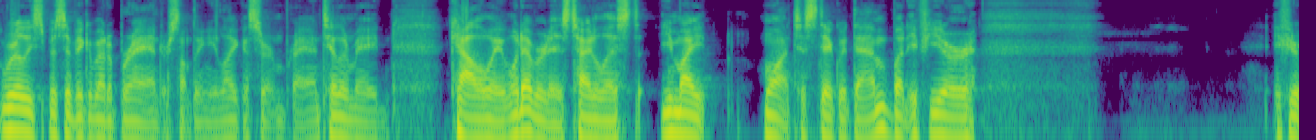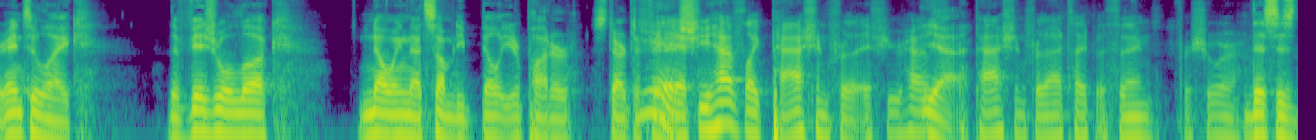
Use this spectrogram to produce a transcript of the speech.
really specific about a brand or something, you like a certain brand, TaylorMade, Callaway, whatever it is, Titleist, you might want to stick with them. But if you're if you're into like the visual look, knowing that somebody built your putter start to Yeah, finish, if you have like passion for if you have Yeah. passion for that type of thing, for sure. this is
